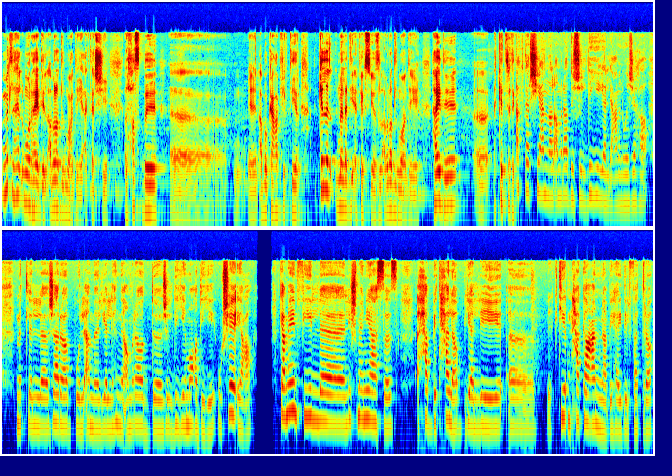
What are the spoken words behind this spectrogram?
مثل هالأمور هيدي الأمراض المعدية أكثر شيء الحصبة آه يعني أبو كعب في كثير كل الملادي انفكسيوز الأمراض المعدية هيدي آه كثرت أكثر شيء عندنا الأمراض الجلدية يلي عم نواجهها مثل الجرب والأمل يلي هن أمراض جلدية معدية وشائعة. كمان في الليشمانياسز حبة حلب يلي آه كتير انحكى عنها بهيدي الفترة.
